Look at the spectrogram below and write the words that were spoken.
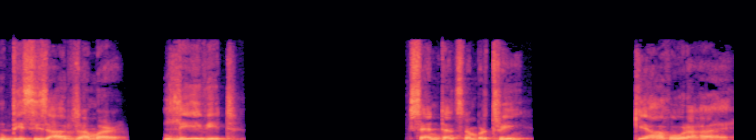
this is a rumour leave it sentence number three क्या हो रहा है?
